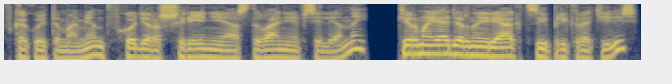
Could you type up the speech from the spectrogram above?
В какой-то момент в ходе расширения и остывания Вселенной термоядерные реакции прекратились,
